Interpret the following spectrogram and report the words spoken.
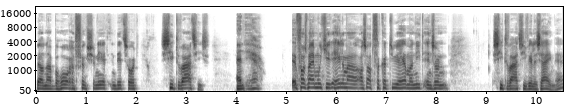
wel naar behoren functioneert in dit soort situaties. En ja, volgens mij moet je helemaal als advocatuur helemaal niet in zo'n situatie willen zijn. Hè?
